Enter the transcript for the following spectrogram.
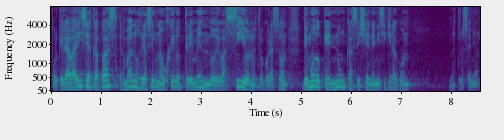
Porque la avaricia es capaz, hermanos, de hacer un agujero tremendo de vacío en nuestro corazón, de modo que nunca se llene, ni siquiera con nuestro Señor.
